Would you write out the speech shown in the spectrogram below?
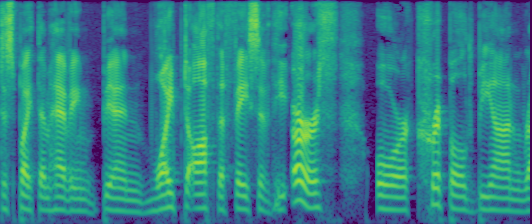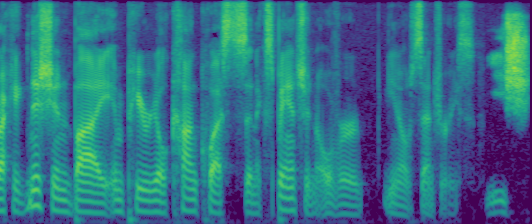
despite them having been wiped off the face of the earth or crippled beyond recognition by imperial conquests and expansion over, you know, centuries. Yeesh.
